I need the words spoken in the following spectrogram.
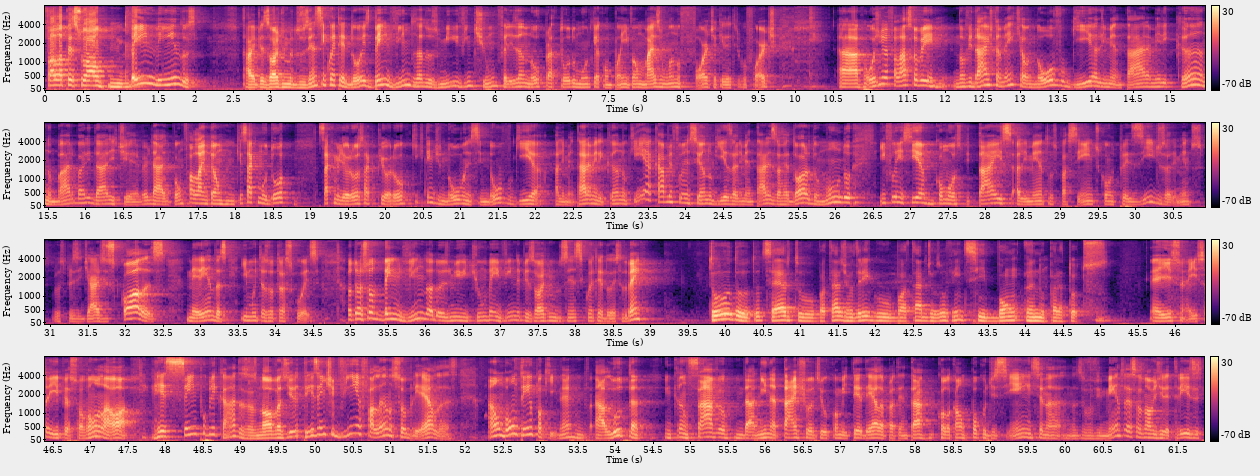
Fala pessoal, bem-vindos ao episódio número 252. Bem-vindos a 2021. Feliz ano novo para todo mundo que acompanha. Vamos mais um ano forte aqui da Tribo Forte. Uh, hoje a gente vai falar sobre novidade também, que é o novo Guia Alimentar Americano. Barbaridade, tia, é verdade. Vamos falar então, o que será que mudou? Será que melhorou? Será que piorou? O que, que, tem de novo nesse novo guia alimentar americano que acaba influenciando guias alimentares ao redor do mundo? Influencia como hospitais alimentam os pacientes, como presídios alimentam os presidiários, escolas, merendas e muitas outras coisas. Doutor Souto, bem-vindo a 2021, bem-vindo ao episódio número 252, tudo bem? Tudo, tudo certo. Boa tarde, Rodrigo. Boa tarde aos ouvintes e bom ano para todos. É isso, é isso aí, pessoal. Vamos lá, ó. Recém-publicadas as novas diretrizes, a gente vinha falando sobre elas há um bom tempo aqui, né? A luta incansável da Nina Teichholz e o comitê dela para tentar colocar um pouco de ciência na, no desenvolvimento dessas novas diretrizes.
